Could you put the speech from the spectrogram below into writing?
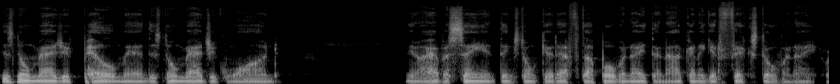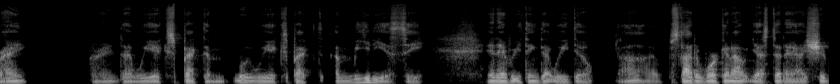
There's no magic pill, man. There's no magic wand you know, I have a saying, things don't get effed up overnight. They're not going to get fixed overnight, right? Right. Then we expect we expect immediacy in everything that we do. Uh, I started working out yesterday. I should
